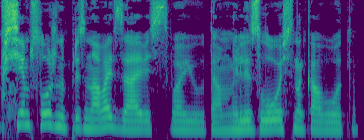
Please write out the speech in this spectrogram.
Всем сложно признавать зависть свою там, или злость на кого-то.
